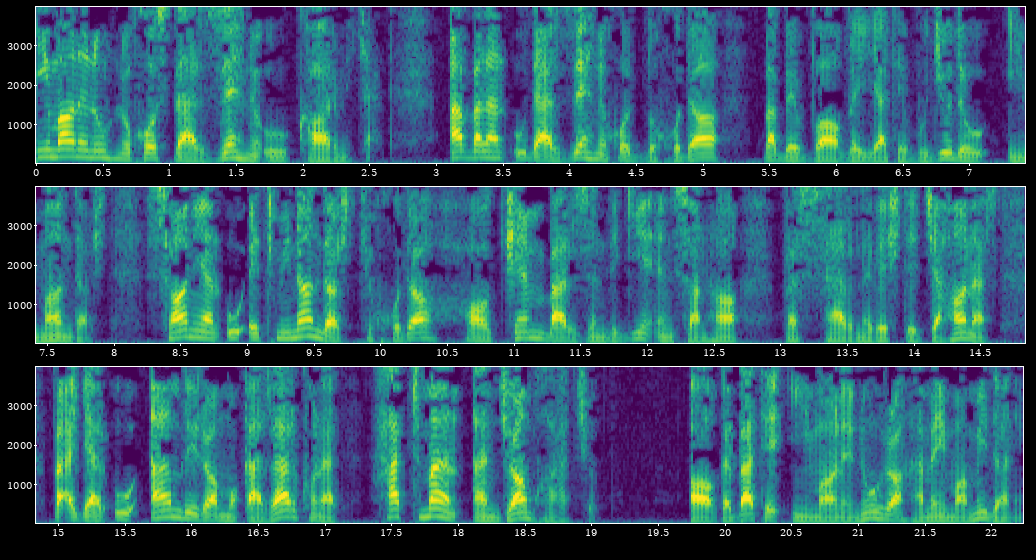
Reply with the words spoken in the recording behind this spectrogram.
ایمان نوح نخست در ذهن او کار می‌کرد. اولا او در ذهن خود به خدا و به واقعیت وجود او ایمان داشت. ثانیا او اطمینان داشت که خدا حاکم بر زندگی انسانها و سرنوشت جهان است و اگر او امری را مقرر کند حتما انجام خواهد شد. عاقبت ایمان نوح را همه ما می‌دانیم.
